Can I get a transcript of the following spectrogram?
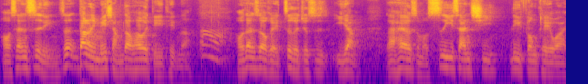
哦，三四零，这当然也没想到它会跌停了，嗯，哦，但是 OK，这个就是一样。来，还有什么四一三七立丰 KY，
